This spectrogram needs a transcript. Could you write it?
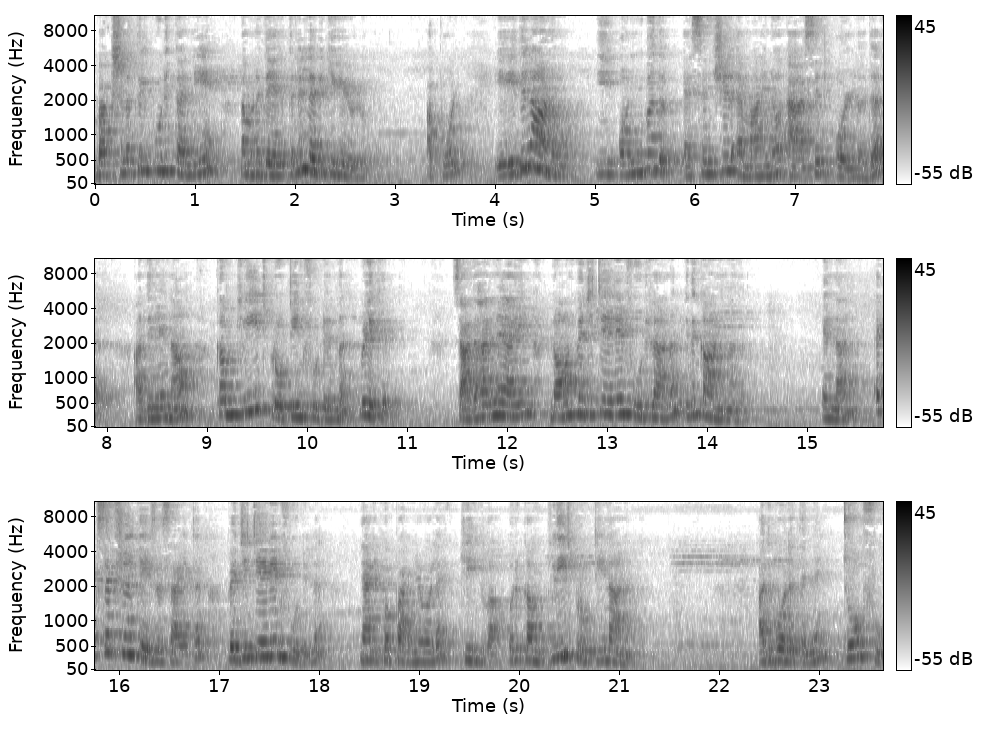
ഭക്ഷണത്തിൽ കൂടി തന്നെ നമ്മുടെ ദേഹത്തിന് ലഭിക്കുകയുള്ളൂ. അപ്പോൾ ഏതിലാണോ ഈ ഒൻപത് എസെൻഷ്യൽ അമൈനോ ആസിഡ് ഉള്ളത് അതിനെ നാം കംപ്ലീറ്റ് പ്രോട്ടീൻ ഫുഡ് എന്ന് വിളിക്കും. സാധാരണയായി നോൺ വെജിറ്റേറിയൻ ഫുഡിലാണ് ഇത് കാണുന്നത്. എന്നാൽ എക്സെപ്ഷണൽ കേസസ് ആയിട്ട് വെജിറ്റേറിയൻ ഫുഡിൽ ഞാനിപ്പോൾ പറഞ്ഞ പോലെ കീൽവ ഒരു കംപ്ലീറ്റ് പ്രോട്ടീൻ ആണ്. അതുപോലെ തന്നെ ടോഫു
